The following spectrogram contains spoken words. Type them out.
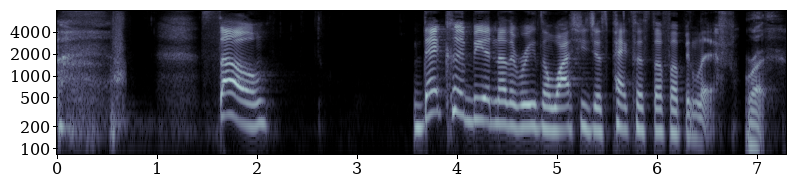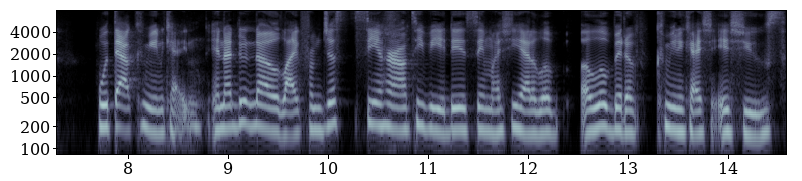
So that could be another reason why she just packed her stuff up and left Right. without communicating. And I do know, like from just seeing her on TV, it did seem like she had a little a little bit of communication issues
